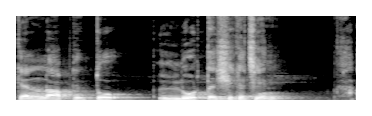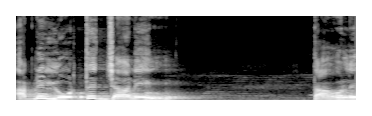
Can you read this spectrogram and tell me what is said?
কেননা আপনি তো লড়তে শিখেছেন। আপনি লড়তে জানেন, তাহলে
